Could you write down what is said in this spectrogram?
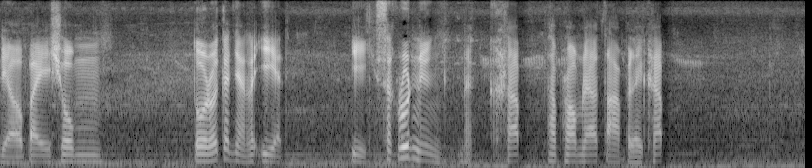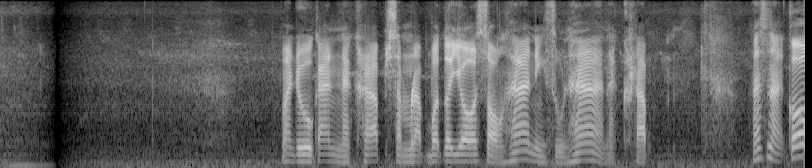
เดี๋ยวไปชมตัวรถกันอย่างละเอียด อีกสักรุ่นหนึ่งนะครับ ถ้าพร้อมแล้วตามไปเลยครับ มาดูกันนะครับสำหรับบตโย25105 นะครับ ลักษณะก็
